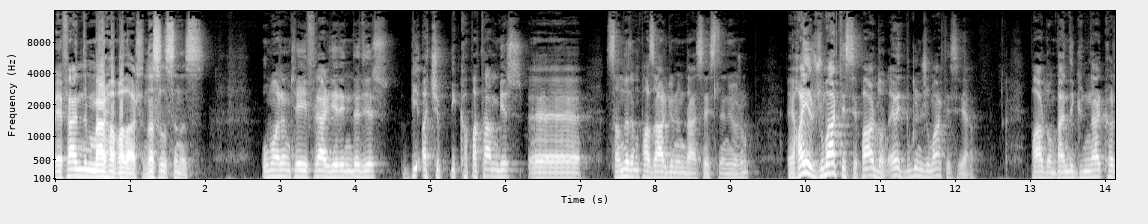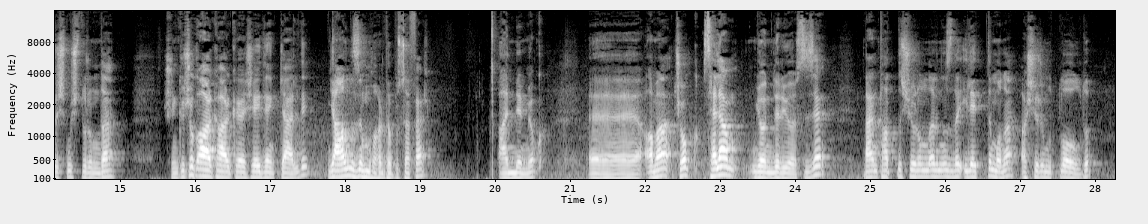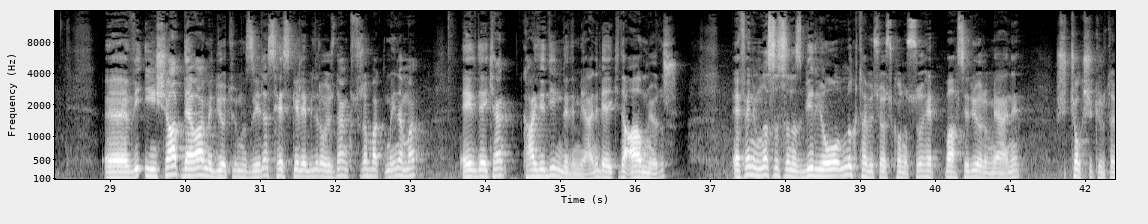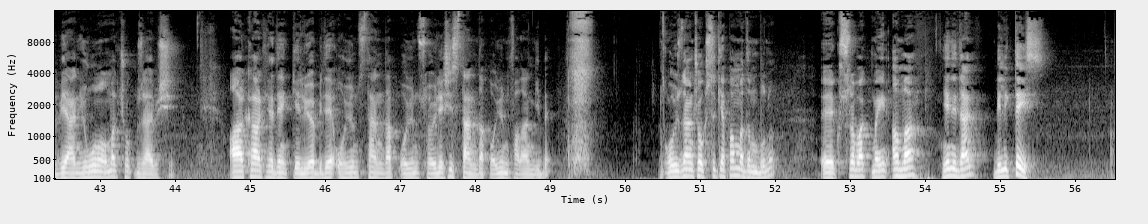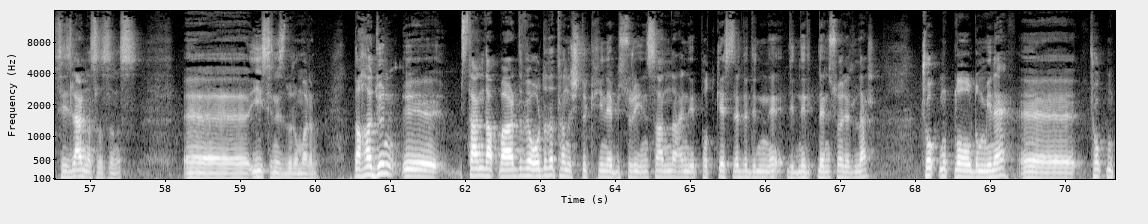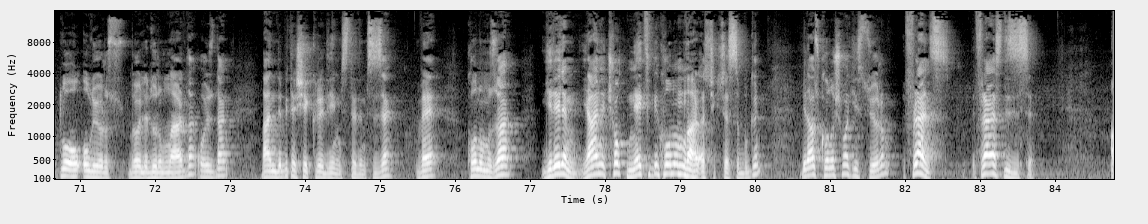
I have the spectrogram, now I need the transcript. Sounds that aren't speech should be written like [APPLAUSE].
Efendim merhabalar, nasılsınız? Umarım keyifler yerindedir. Bir açıp bir kapatan bir e, sanırım pazar gününden sesleniyorum. E, hayır cumartesi pardon. Evet bugün cumartesi ya. Pardon bende günler karışmış durumda. Çünkü çok arka arkaya şey denk geldi. Yalnızım bu arada bu sefer. Annem yok. E, ama çok selam gönderiyor size. Ben tatlış yorumlarınızı da ilettim ona. Aşırı mutlu oldu. Ee, ve inşaat devam ediyor tüm hızıyla. Ses gelebilir o yüzden kusura bakmayın ama evdeyken kaydedeyim dedim yani. Belki de almıyordur. Efendim nasılsınız? Bir yoğunluk tabii söz konusu. Hep bahsediyorum yani. Şu çok şükür tabii yani yoğun olmak çok güzel bir şey. Arka arkaya denk geliyor. Bir de oyun stand-up, oyun söyleşi stand-up, oyun falan gibi. O yüzden çok sık yapamadım bunu. Ee, kusura bakmayın ama yeniden birlikteyiz. Sizler nasılsınız? Ee, iyisinizdir umarım. Daha dün e, stand-up vardı ve orada da tanıştık yine bir sürü insanla. Hani podcastleri de dinle, dinlediklerini söylediler. Çok mutlu oldum yine. Ee, çok mutlu ol, oluyoruz böyle durumlarda. O yüzden ben de bir teşekkür edeyim istedim size. Ve konumuza girelim. Yani çok net bir konum var açıkçası bugün. Biraz konuşmak istiyorum. Friends. Friends dizisi.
